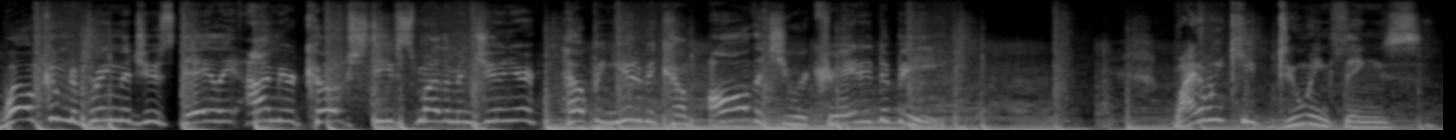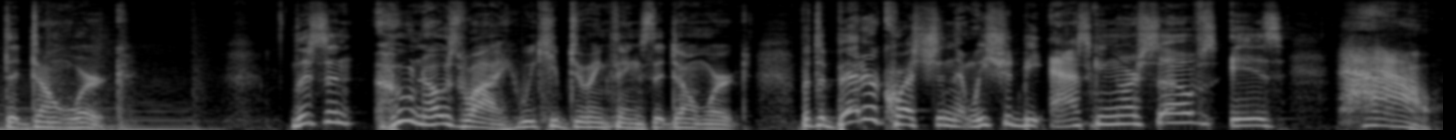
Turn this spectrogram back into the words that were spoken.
Welcome to Bring the Juice Daily. I'm your coach, Steve Smotherman Jr., helping you to become all that you were created to be. Why do we keep doing things that don't work? Listen, who knows why we keep doing things that don't work? But the better question that we should be asking ourselves is how?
